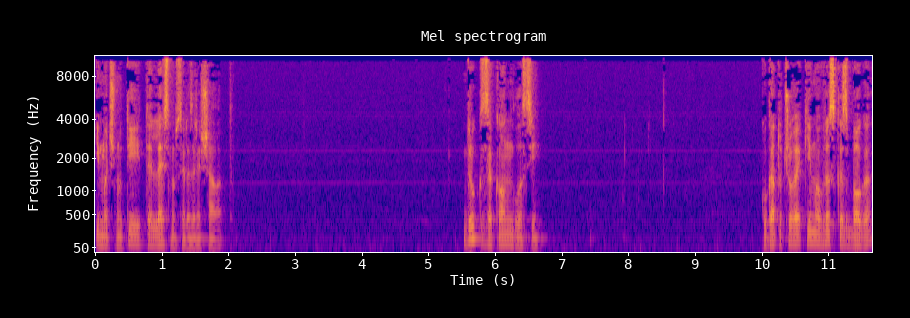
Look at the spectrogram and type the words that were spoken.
и мъчнотиите лесно се разрешават. Друг закон гласи. Когато човек има връзка с Бога,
